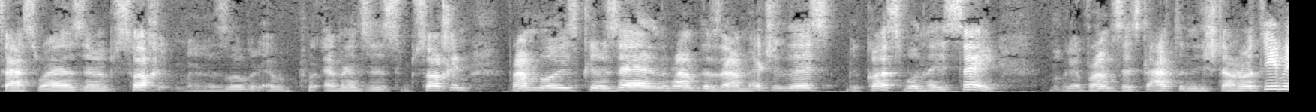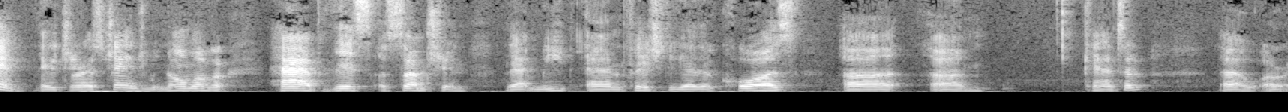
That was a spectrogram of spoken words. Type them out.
That's why there's a psachim. There's a little bit of evidence of some psachim. Ram Lois Kirzeh and Ram does not mention this because when they say, Ram says, nature has changed. We no longer have this assumption that meat and fish together cause uh, um, cancer. Uh, or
